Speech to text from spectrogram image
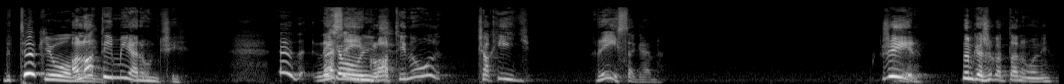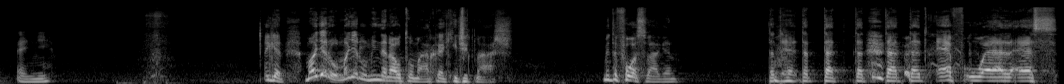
De tök jó a latin milyen uncsi? Beszéljünk amúgy- latinul, csak így részegen. Zsír! Nem kell sokat tanulni. Ennyi. Igen. Magyarul, magyarul minden automárka egy kicsit más. Mint a Volkswagen. Tehát, tehát, tehát, tehát, tehát, tehát F-O-L-S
